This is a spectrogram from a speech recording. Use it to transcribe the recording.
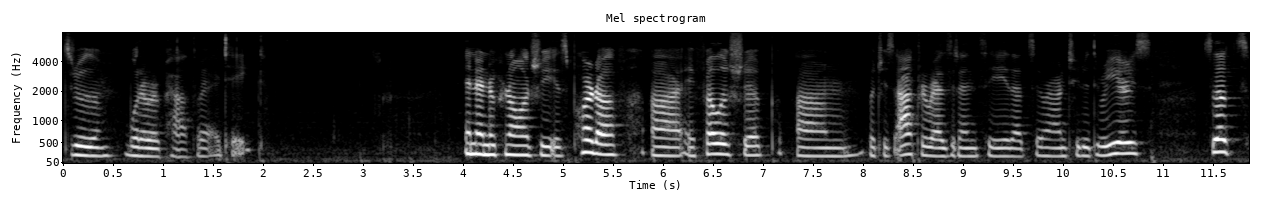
through whatever pathway I take. And endocrinology is part of uh, a fellowship, um, which is after residency, that's around two to three years. So that's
